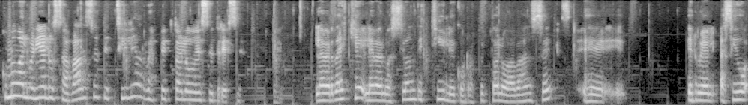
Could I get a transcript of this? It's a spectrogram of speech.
¿cómo evaluaría los avances de Chile respecto al ODS 13? La verdad es que la evaluación de Chile con respecto a los avances eh, en real, ha, sido,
